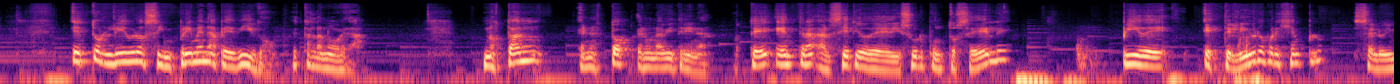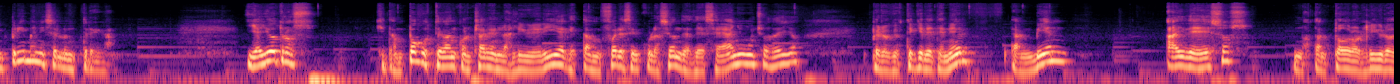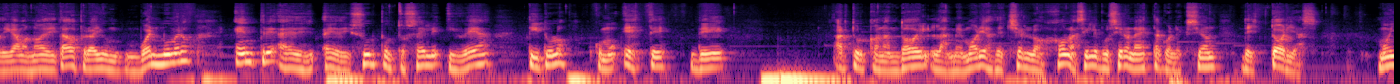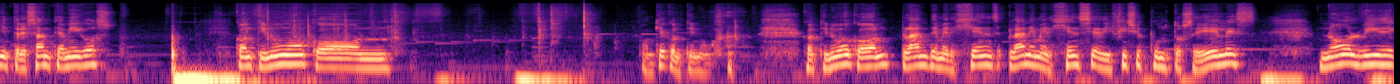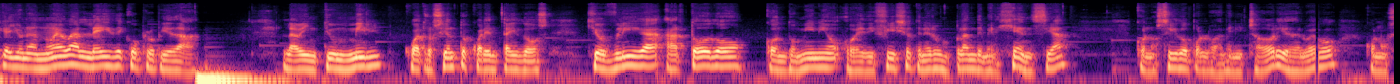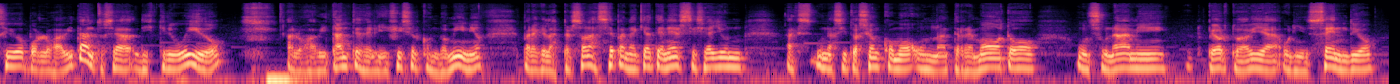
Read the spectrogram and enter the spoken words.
Estos libros se imprimen a pedido. Esta es la novedad. No están en stock en una vitrina Usted entra al sitio de edisur.cl, pide este libro, por ejemplo, se lo imprimen y se lo entregan. Y hay otros que tampoco usted va a encontrar en las librerías, que están fuera de circulación desde ese año, muchos de ellos, pero que usted quiere tener, también hay de esos, no están todos los libros, digamos, no editados, pero hay un buen número, entre a edisur.cl y vea títulos como este de Arthur Conan Doyle, Las Memorias de Sherlock Holmes, así le pusieron a esta colección de historias. Muy interesante amigos. Continúo con... ¿Con qué continúo? continúo con plan de emergencia, plan emergencia edificios.cl. No olvide que hay una nueva ley de copropiedad, la 21.442, que obliga a todo condominio o edificio tener un plan de emergencia conocido por los administradores y desde luego conocido por los habitantes, o sea, distribuido a los habitantes del edificio, el condominio, para que las personas sepan a qué atenerse si hay una situación como un terremoto, un tsunami, peor todavía, un incendio,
